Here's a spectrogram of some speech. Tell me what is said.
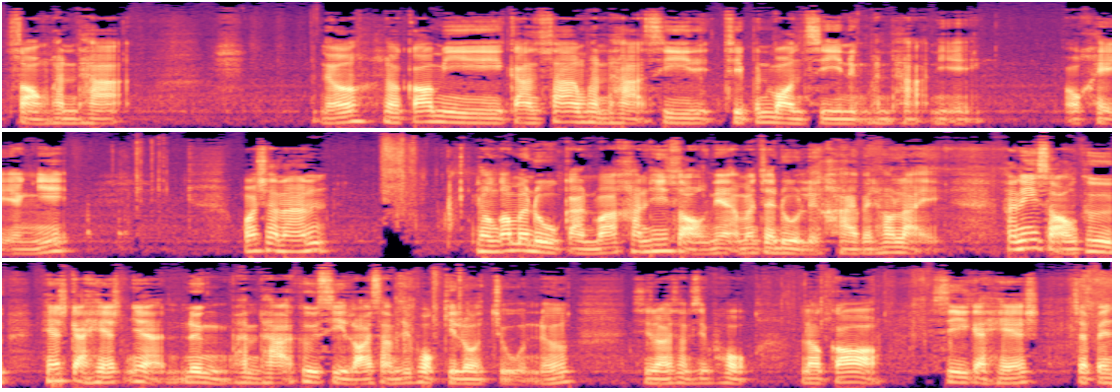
2พันธะเนอะแล้วก็มีการสร้างพันธะ C triple bond C 1พันธะนี่เองโอเคอย่างนี้ เพราะฉะนั้นเราก็มาดูกันว่าขั้นที่2เนี่ยมันจะดูดหรือคายไปเท่าไหร่ ขั้นที่ 2 คือ H กับ H เนี่ย1พันธะคือ 436 กิโลจูลเนอะ 436 แล้วก็ C กับ H จะเป็น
